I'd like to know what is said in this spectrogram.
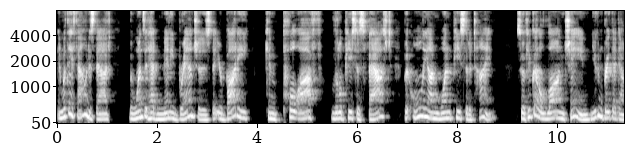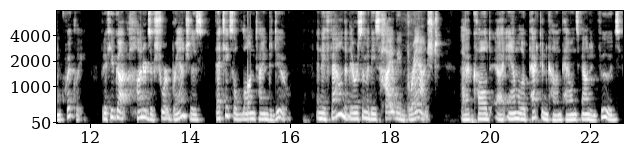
And what they found is that the ones that had many branches, that your body can pull off little pieces fast but only on one piece at a time. So if you've got a long chain, you can break that down quickly. But if you've got hundreds of short branches, that takes a long time to do. And they found that there were some of these highly branched, uh, called uh, amylopectin compounds found in foods,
